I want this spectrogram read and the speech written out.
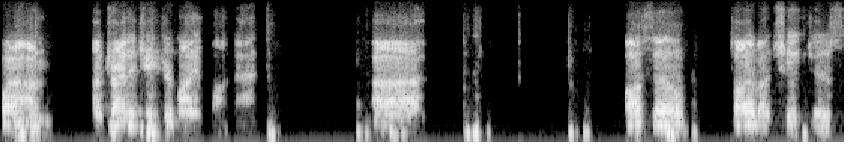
but I'm I'm trying to change your mind on that. Uh, also, talking about changes,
